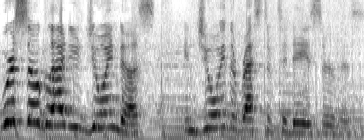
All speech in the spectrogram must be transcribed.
We're so glad you joined us. Enjoy the rest of today's service.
